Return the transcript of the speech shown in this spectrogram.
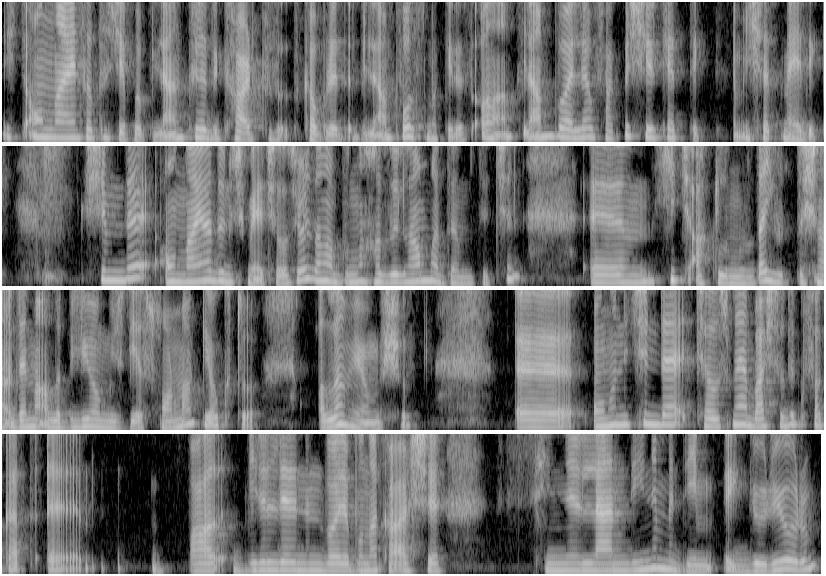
işte online satış yapabilen, kredi kartı kabul edebilen, post makinesi olan filan böyle ufak bir şirkettik, işletmeydik. Şimdi online'a dönüşmeye çalışıyoruz ama buna hazırlanmadığımız için e, hiç aklımızda yurt dışına ödeme alabiliyor muyuz diye sormak yoktu. Alamıyormuşuz. E, onun için de çalışmaya başladık fakat e, birilerinin böyle buna karşı sinirlendiğini mi diyeyim e, görüyorum.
